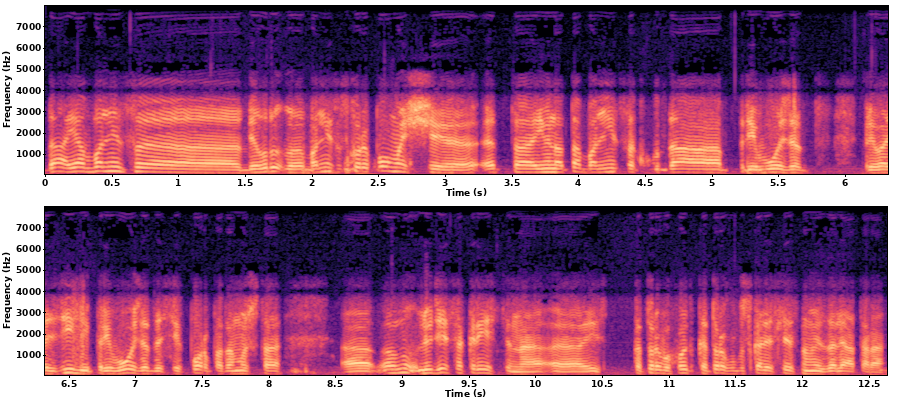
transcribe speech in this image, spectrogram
Да, я в больнице, э, Белору... э, больнице скорой помощи. Это именно та больница, куда привозят, привозили привозят до сих пор, потому что э, ну, людей с Окрестина, э, из- которые выходят, которых выпускали из следственного изолятора.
